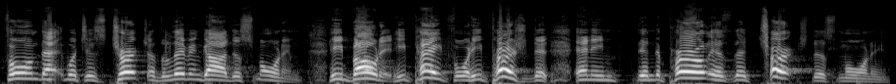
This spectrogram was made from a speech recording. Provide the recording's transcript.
form that which is church of the living God this morning. He bought it, he paid for it, he purchased it, and he and the pearl is the church this morning.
